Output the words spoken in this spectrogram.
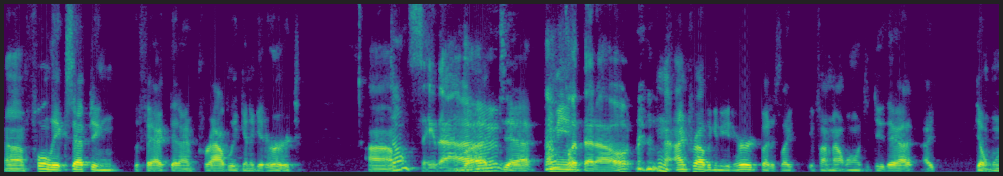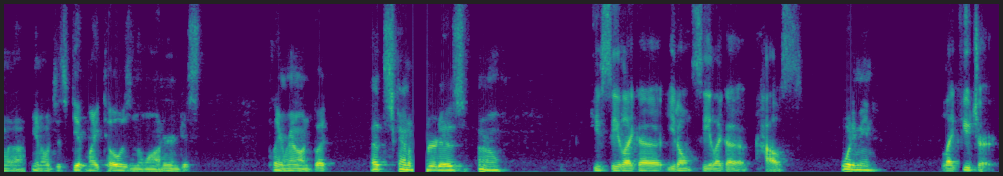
uh, fully accepting the fact that I'm probably gonna get hurt. Um, Don't say that. but uh, Don't I mean, put that out. I'm probably gonna get hurt, but it's like if I'm not willing to do that, I don't want to, you know, just dip my toes in the water and just play around. But that's kind of what it is. I don't know. you see like a you don't see like a house What do you mean? like future.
